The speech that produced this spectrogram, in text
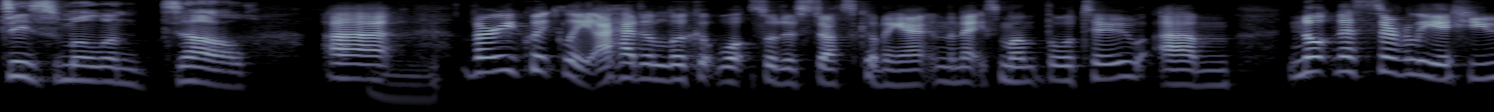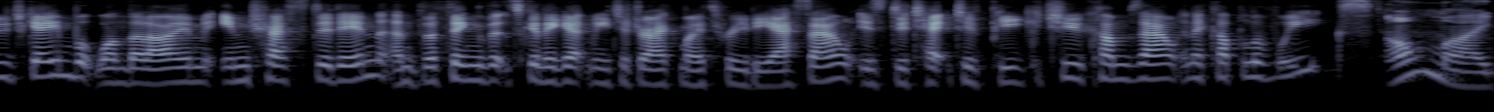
dismal and dull. Uh, very quickly, I had a look at what sort of stuff's coming out in the next month or two. Um, not necessarily a huge game, but one that I'm interested in. And the thing that's going to get me to drag my 3DS out is Detective Pikachu comes out in a couple of weeks. Oh my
